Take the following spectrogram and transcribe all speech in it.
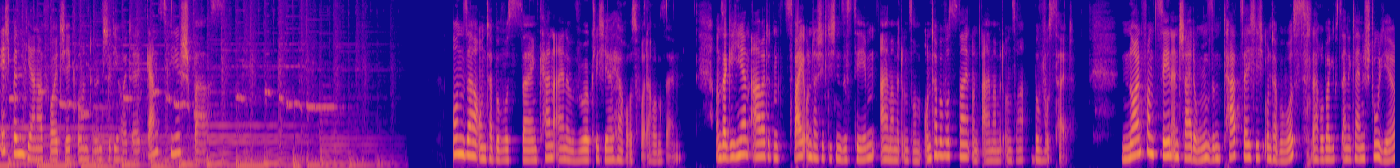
Ich bin Diana Feutschig und wünsche dir heute ganz viel Spaß. Unser Unterbewusstsein kann eine wirkliche Herausforderung sein. Unser Gehirn arbeitet mit zwei unterschiedlichen Systemen, einmal mit unserem Unterbewusstsein und einmal mit unserer Bewusstheit. Neun von zehn Entscheidungen sind tatsächlich unterbewusst. Darüber gibt es eine kleine Studie.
